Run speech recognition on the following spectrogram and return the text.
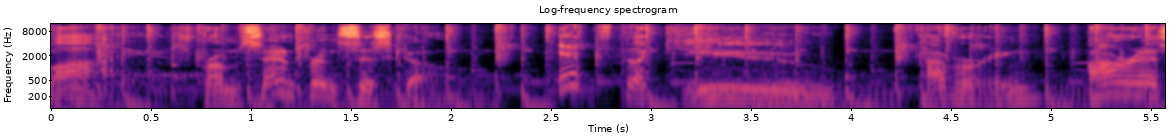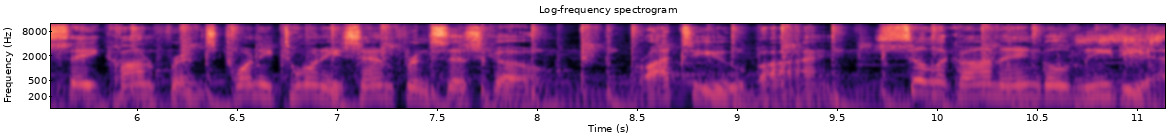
Live from San Francisco, it's theCUBE. Covering RSA Conference 2020 San Francisco. Brought to you by SiliconANGLE Media.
